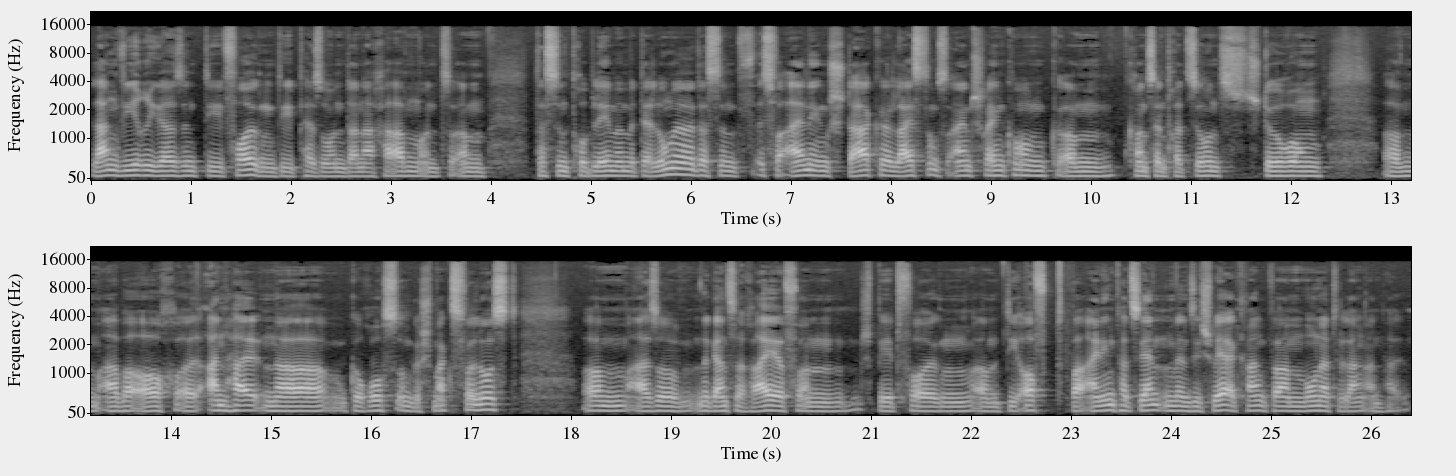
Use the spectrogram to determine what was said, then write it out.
langwieriger sind die Folgen, die Personen danach haben. Und ähm, das sind Probleme mit der Lunge, das sind, ist vor allen Dingen starke Leistungseinschränkung, ähm, Konzentrationsstörungen, ähm, aber auch äh, anhaltender Geruchs- und Geschmacksverlust. Ähm, also eine ganze Reihe von Spätfolgen, ähm, die oft bei einigen Patienten, wenn sie schwer erkrankt waren, monatelang anhalten.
